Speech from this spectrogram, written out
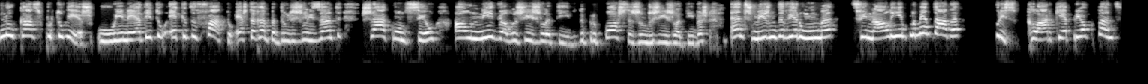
No caso português, o inédito é que, de facto, esta rampa deslizante já aconteceu ao nível legislativo, de propostas legislativas, antes mesmo de haver uma final e implementada. Por isso, claro que é preocupante.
